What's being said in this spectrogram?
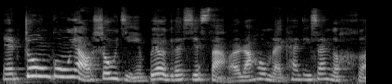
你看中宫要收紧，不要给它写散了。然后我们来看第三个狠，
